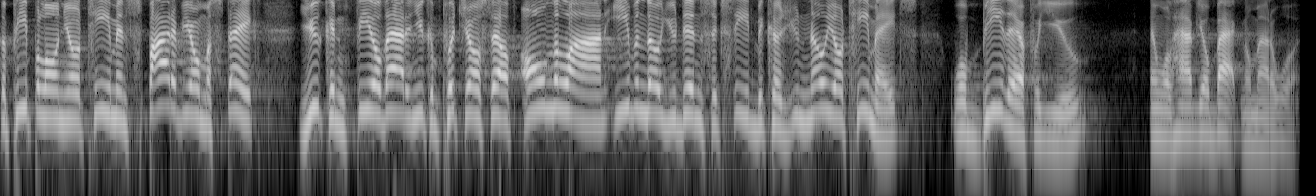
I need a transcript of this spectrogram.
the people on your team in spite of your mistake, you can feel that and you can put yourself on the line even though you didn't succeed because you know your teammates will be there for you and will have your back no matter what.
